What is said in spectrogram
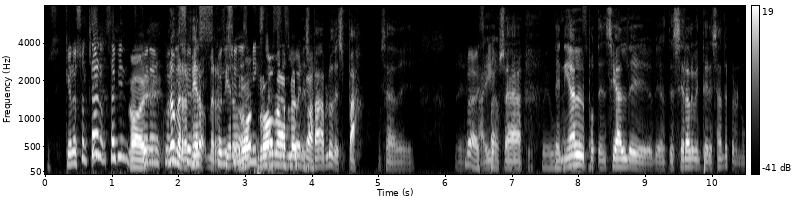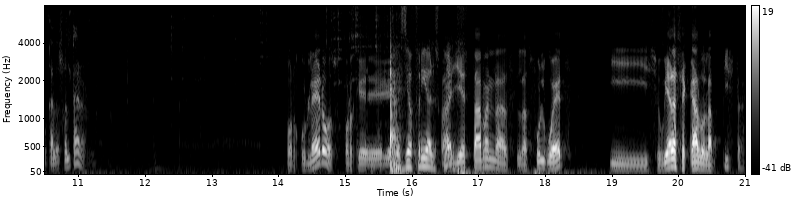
Pues sí, que lo soltaron, está bien. No, eh, No, me refiero- me refiero- Ro- mixtas, Roda es habla- bueno. Spa, hablo de Spa. O sea, de, de Bueno, ahí, Spa, o sea, tenía el potencial de, de- de ser algo interesante, pero nunca lo soltaron. Por culeros, porque Les dio frío a los culeros. allí estaban las, las full wets y se hubiera secado la pista.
